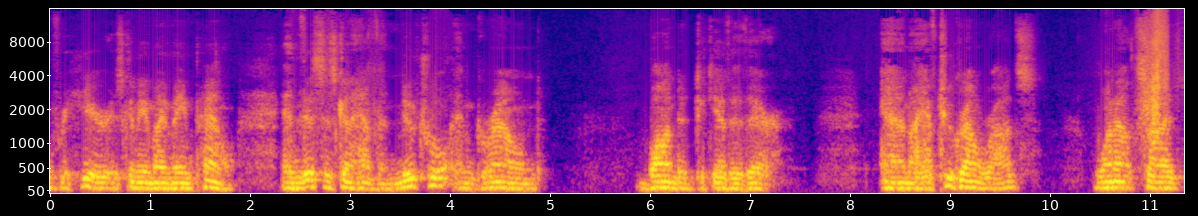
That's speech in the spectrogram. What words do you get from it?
over here is going to be my main panel. And this is going to have the neutral and ground bonded together there. And I have two ground rods, one outside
